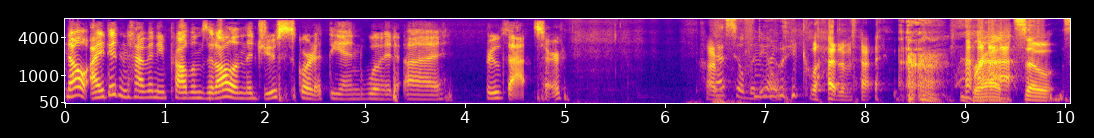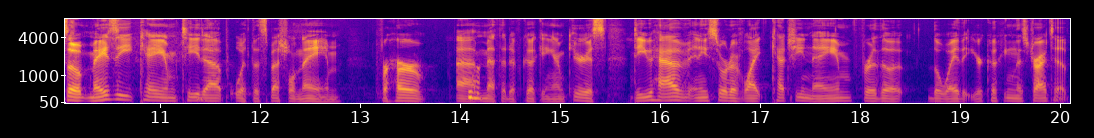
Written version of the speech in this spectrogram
no, I didn't have any problems at all, and the juice squirt at the end would uh, prove that, sir. I'm That sealed the deal. really glad of that. Brad, so so Maisie came teed up with a special name for her uh, method of cooking. I'm curious, do you have any sort of like catchy name for the the way that you're cooking this tri-tip?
